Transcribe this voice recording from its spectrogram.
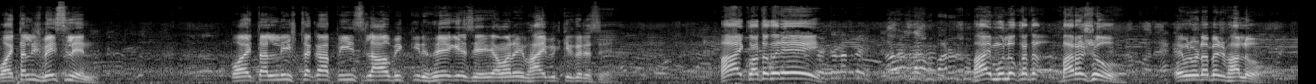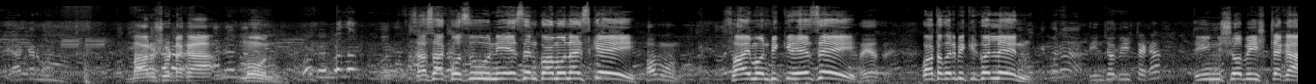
পঁয়তাল্লিশ বেচলেন। পঁয়তাল্লিশ টাকা পিস লাউ বিক্রি হয়ে গেছে আমার এই ভাই বিক্রি করেছে। ভাই কত করে? ভাই মূল্য কত? বারোশো। এগুলোটা বেশ ভালো। বারোশো টাকা মন। চাষা কচু নিয়েছেন কমন আজকে? ছয় মন বিক্রি হয়েছে? কত করে বিক্রি করলেন? তিনশো বিশ টাকা। তিনশো বিশ টাকা।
